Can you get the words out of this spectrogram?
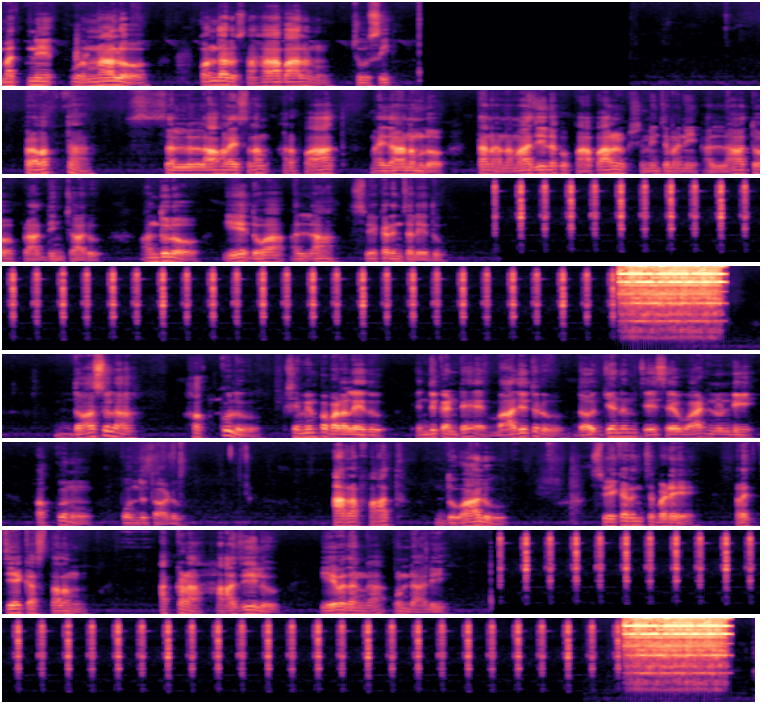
మత్నే ఉర్నాలో కొందరు సహాబాలను చూసి ప్రవక్త సల్లల్లాహు అలైస్లం అరఫాత్ మైదానంలో తన నమాజీలకు పాపాలను క్షమించమని అల్లాహతో ప్రార్థించారు. అందులో ఏ దువా అల్లాహ్ స్వీకరించలేదు. దాసుల హక్కులు క్షమింపబడలేదు. ఎందుకంటే బాధితుడు దౌర్జన్యం చేసేవాడి నుండి హక్కును పొందుతాడు. అరఫాత్ దువాలు స్వీకరించబడే ప్రత్యేక స్థలం అక్కడ హాజీలు ఏ విధంగా ఉండాలి?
